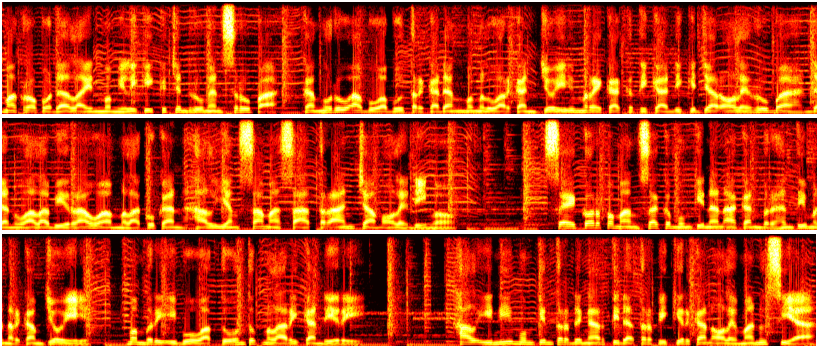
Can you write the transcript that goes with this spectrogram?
Makropoda lain memiliki kecenderungan serupa, kanguru abu-abu terkadang mengeluarkan joy mereka ketika dikejar oleh rubah dan walabi rawa melakukan hal yang sama saat terancam oleh dingo. Seekor pemangsa kemungkinan akan berhenti menerkam joy, memberi ibu waktu untuk melarikan diri. Hal ini mungkin terdengar tidak terpikirkan oleh manusia,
